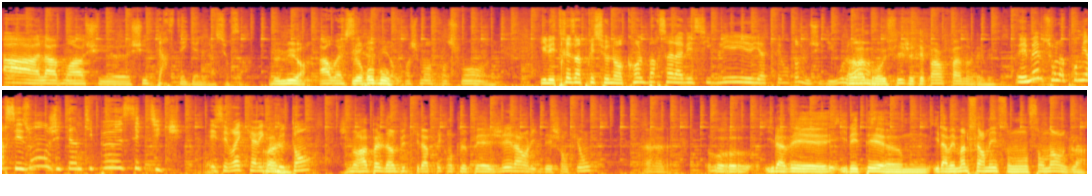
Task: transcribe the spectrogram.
Ah là, moi, je suis, euh, je suis Ter Stegen là sur ça. Le mur. Ah ouais, c'est Le robot. mur. Franchement, franchement, euh, il est très impressionnant. Quand le Barça l'avait ciblé il y a très longtemps, je me suis dit oula. Ouais, moi aussi, j'étais pas un fan au début. Et même sur la première saison, j'étais un petit peu sceptique. Et c'est vrai qu'avec Ouais. le temps, Je me rappelle d'un but qu'il a pris contre le PSG là en Ligue des Champions. Euh, au- il avait, il était, euh, il avait mal fermé son, son angle là.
